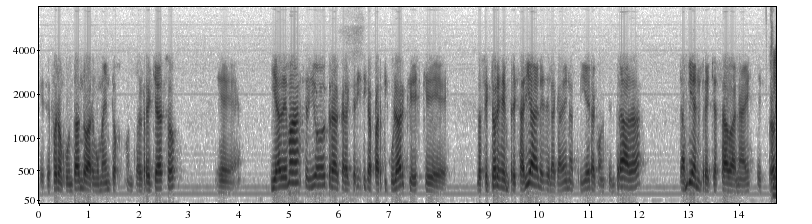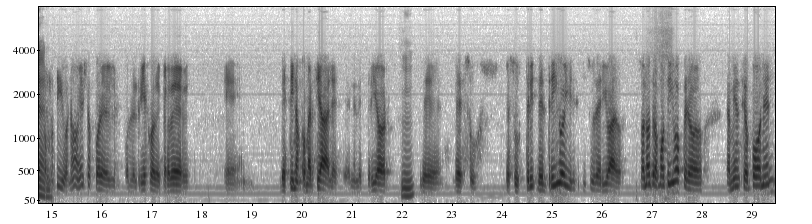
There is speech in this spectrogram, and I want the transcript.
que se fueron juntando argumentos contra el rechazo. Y además se dio otra característica particular que es que los sectores empresariales de la cadena triguera concentrada también rechazaban a este por claro. motivos, ¿no? Ellos por el por el riesgo de perder eh, destinos comerciales en el exterior mm. de, de, sus de sus tri del trigo y, y, sus derivados. Son otros motivos, pero también se oponen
